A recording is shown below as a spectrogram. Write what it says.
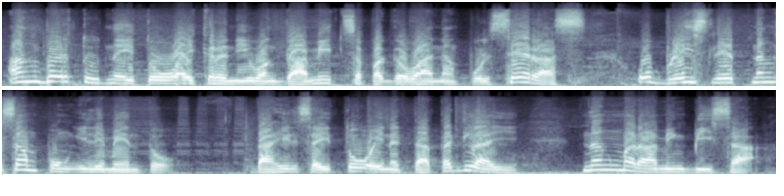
Ang bertud na ito ay karaniwang gamit sa paggawa ng pulseras o bracelet ng sampung elemento dahil sa ito ay nagtataglay ng maraming bisa.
